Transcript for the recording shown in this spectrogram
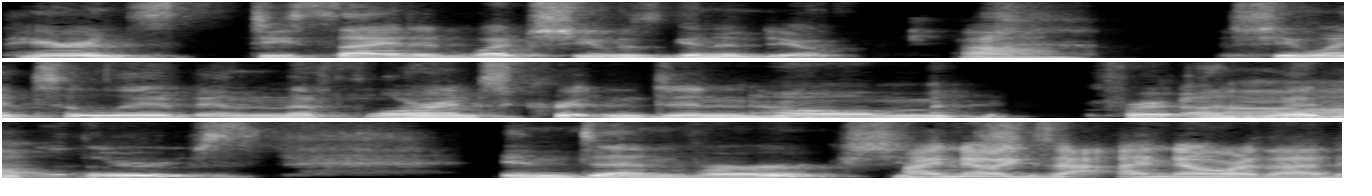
parents decided what she was going to do oh she went to live in the florence crittenton home for unwed Oh. mothers in denver she, i know exactly i know where that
